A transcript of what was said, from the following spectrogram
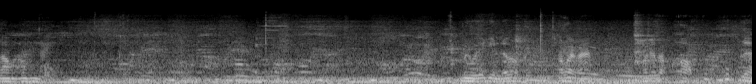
นอกนุ่มในไม่รู้จะกินแล้วแบบอร่อยมากมันจะแบบกรอบกรุบเลย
